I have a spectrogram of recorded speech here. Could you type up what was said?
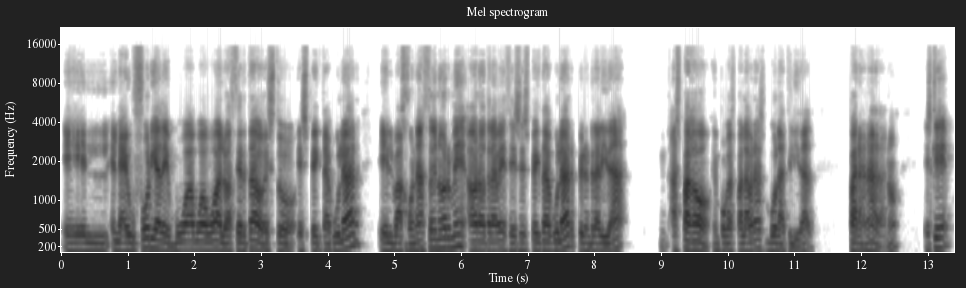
la euforia de buah, buah, buah, lo ha acertado, esto espectacular, el bajonazo enorme, ahora otra vez es espectacular, pero en realidad has pagado, en pocas palabras, volatilidad para nada, ¿no? Es que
